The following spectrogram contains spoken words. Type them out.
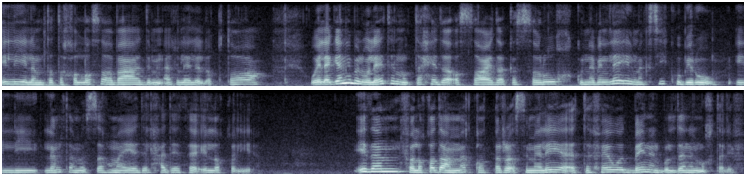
اللي لم تتخلصا بعد من أغلال الإقطاع. وإلى جانب الولايات المتحدة الصاعدة كالصاروخ كنا بنلاقي المكسيك وبيرو اللي لم تمسهما يد الحداثة إلا قليلا. إذا فلقد عمقت الرأسمالية التفاوت بين البلدان المختلفة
